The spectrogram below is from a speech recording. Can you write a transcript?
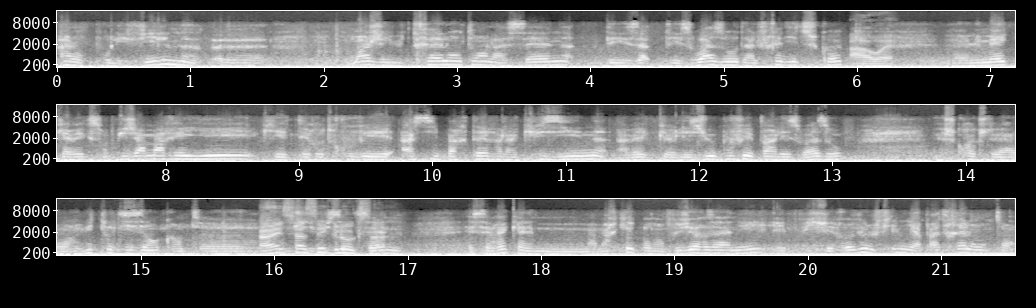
Alors pour les films, euh, moi j'ai eu très longtemps la scène des, des oiseaux d'Alfred Hitchcock. Ah ouais. Euh, le mec avec son pyjama rayé qui était retrouvé assis par terre à la cuisine avec euh, les yeux bouffés par les oiseaux. Et je crois que je devais avoir 8 ou 10 ans quand, euh, Ah ouais, quand ça, c'est glauque, ça. scène. Et c'est vrai qu'elle m'a marqué pendant plusieurs années. Et puis j'ai revu le film il n'y a pas très longtemps.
